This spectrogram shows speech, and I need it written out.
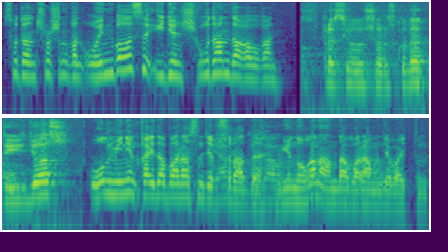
Содан шошынған ойын баласы үйден шығудан да қалған. Спросил еще раз, куда ты идешь? Ол менен қайда барасың деп сұрады. мен оған анда барамын деп айттым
